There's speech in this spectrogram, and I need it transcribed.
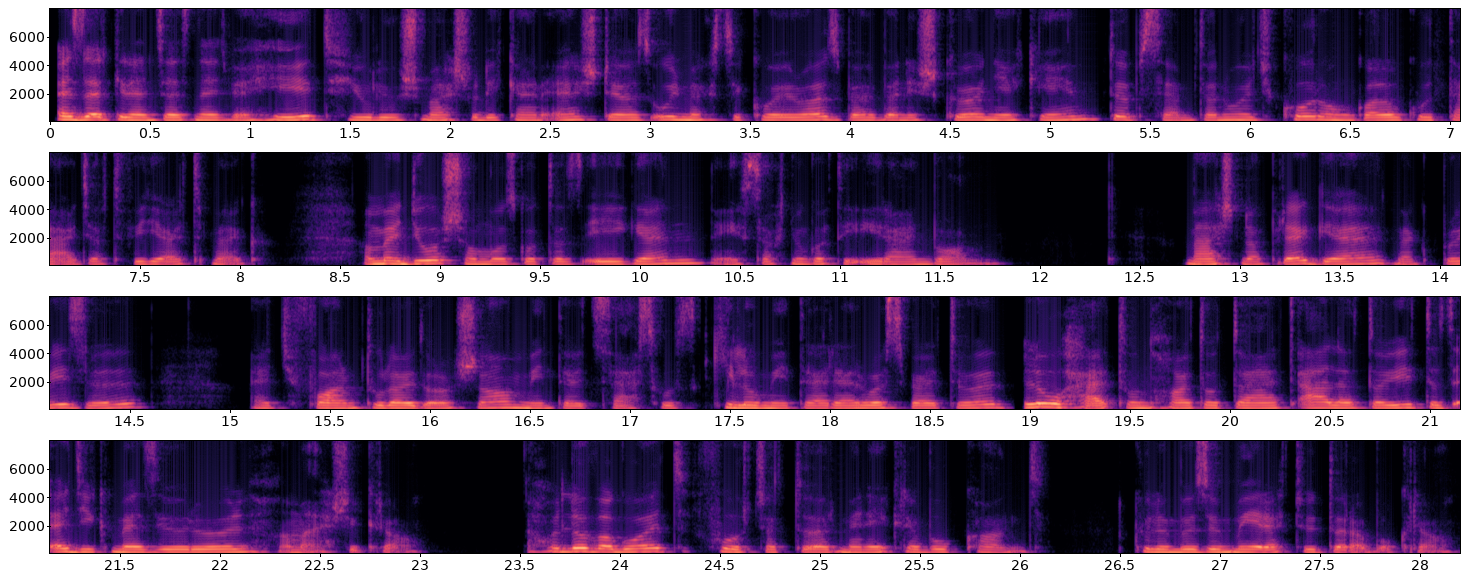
1947. július 2-án este az új mexikói Roswellben is környékén több szemtanú egy korong alakú tárgyat figyelt meg, amely gyorsan mozgott az égen, északnyugati irányban. Másnap reggel McBrazel, egy farm tulajdonosa, mintegy 120 kilométerrel Roswelltől, lóháton hajtotta át állatait az egyik mezőről a másikra. Ahogy lovagolt, furcsa törmelékre bukkant különböző méretű darabokra.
